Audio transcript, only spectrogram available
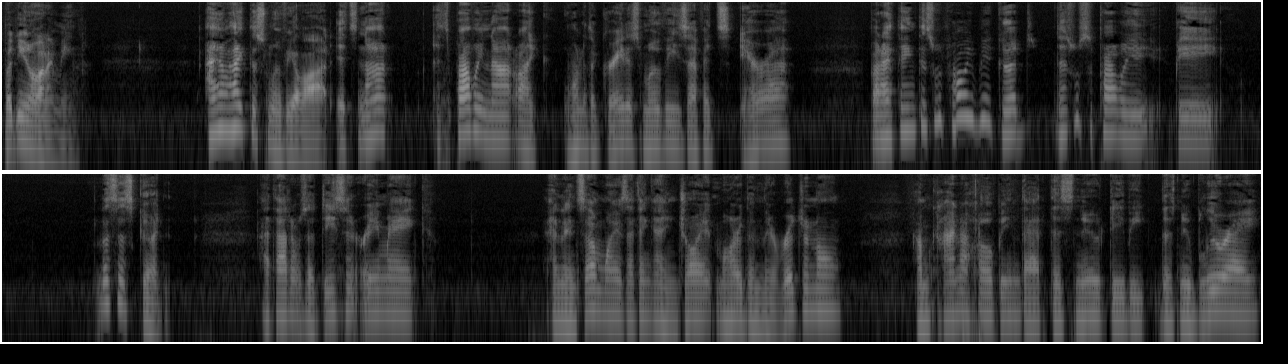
but you know what I mean. I like this movie a lot. It's not. It's probably not like one of the greatest movies of its era, but I think this would probably be good. This would probably be. This is good. I thought it was a decent remake and in some ways I think I enjoy it more than the original. I'm kind of hoping that this new DV, this new Blu-ray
